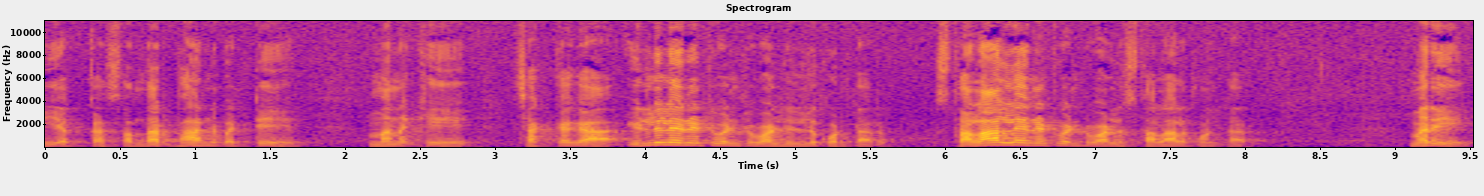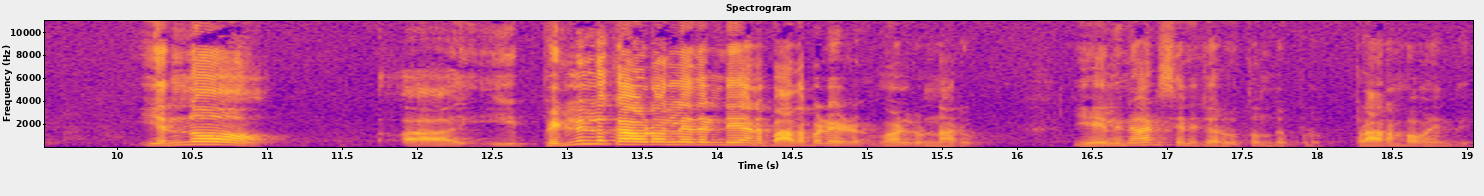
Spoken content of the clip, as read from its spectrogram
ఈ యొక్క సందర్భాన్ని బట్టి మనకి చక్కగా ఇల్లు లేనటువంటి వాళ్ళు ఇల్లు కొంటారు. స్థలాలు లేనటువంటి వాళ్ళు స్థలాలు కొంటారు. మరి ఎన్నో ఈ పెళ్ళిళ్ళు కావడం లేదండి అని బాధపడే వాళ్ళు ఉన్నారు. ఏలినాటి శని జరుగుతుంది ఇప్పుడు ప్రారంభమైంది.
